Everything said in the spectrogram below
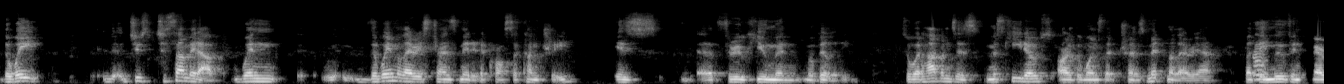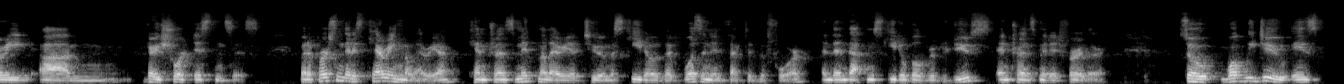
the way, just to sum it up, when the way malaria is transmitted across a country is uh, through human mobility. So what happens is mosquitoes are the ones that transmit malaria, but right. they move in very um, very short distances. But a person that is carrying malaria can transmit malaria to a mosquito that wasn't infected before, and then that mosquito will reproduce and transmit it further. So, what we do is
